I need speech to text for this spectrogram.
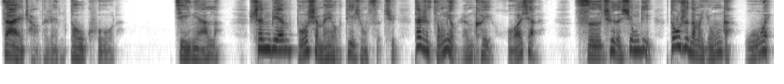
在场的人都哭了。几年了，身边不是没有弟兄死去，但是总有人可以活下来。死去的兄弟都是那么勇敢无畏，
